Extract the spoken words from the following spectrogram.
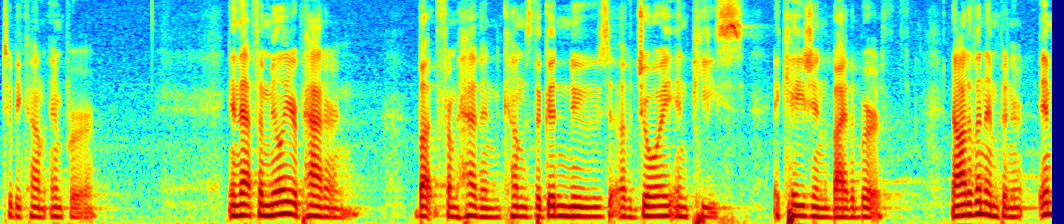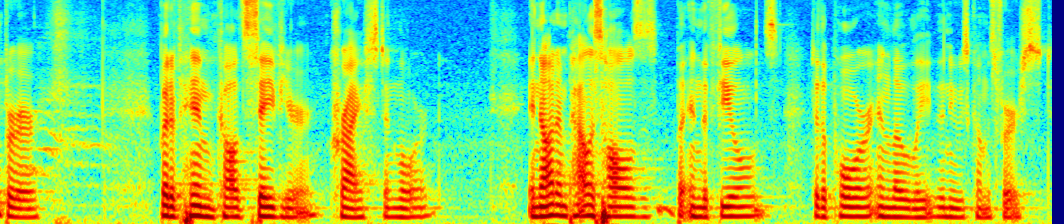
to become emperor. In that familiar pattern, but from heaven comes the good news of joy and peace occasioned by the birth, not of an emperor, but of him called Savior, Christ, and Lord. And not in palace halls, but in the fields to the poor and lowly, the news comes first.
